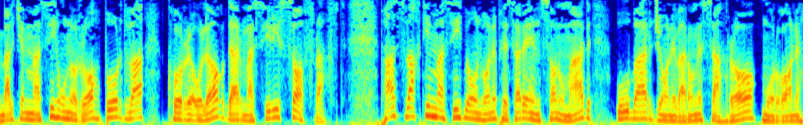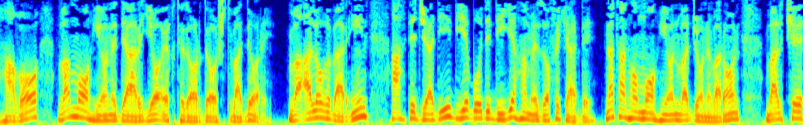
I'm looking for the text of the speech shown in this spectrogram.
بلکه مسیح اونو راه برد و کره اولاغ در مسیری صاف رفت. پس وقتی مسیح به عنوان پسر انسان اومد او بر جانوران صحرا، مرغان هوا و ماهیان دریا اقتدار داشت و داره. و علاوه بر این عهد جدید یه بود دیگه هم اضافه کرده. نه تنها ماهیان و جانوران بلکه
